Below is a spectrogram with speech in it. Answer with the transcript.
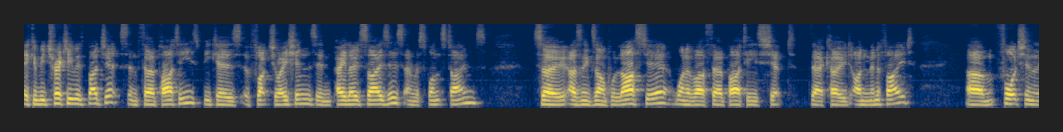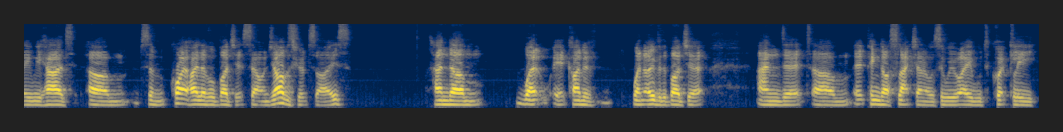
It can be tricky with budgets and third parties because of fluctuations in payload sizes and response times. So as an example, last year, one of our third parties shipped their code unminified. Um, fortunately, we had um, some quite high level budgets set on JavaScript size. And um, it kind of went over the budget and it, um, it pinged our Slack channel. So we were able to quickly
